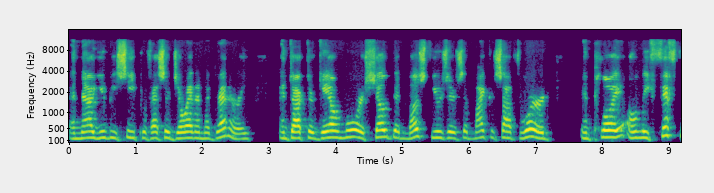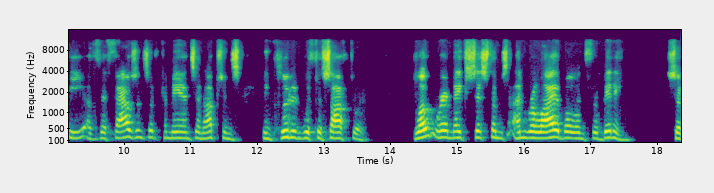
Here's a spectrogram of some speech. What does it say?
and now UBC Professor Joanna McGrenere and Dr. Gale Moore showed that most users of Microsoft Word employ only 50 of the thousands of commands and options included with the software. Bloatware makes systems unreliable and forbidding, so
